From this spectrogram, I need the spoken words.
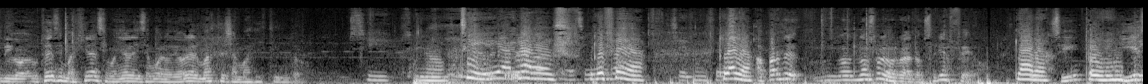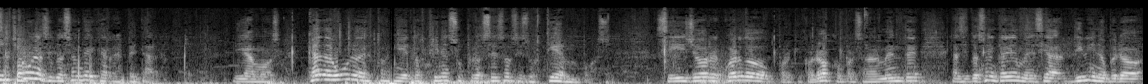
digo, ustedes se imaginan si mañana le dicen, bueno, de ahora el más te llamas distinto. Sí. No. Sí, claro, qué fea. Claro. Aparte, no, no solo raro, sería feo. Claro. ¿sí? Y esa es toda una situación que hay que respetar. Digamos, cada uno de estos nietos tiene sus procesos y sus tiempos. Sí, yo recuerdo, porque conozco personalmente, la situación en que alguien me decía, divino, pero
